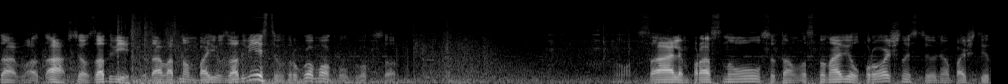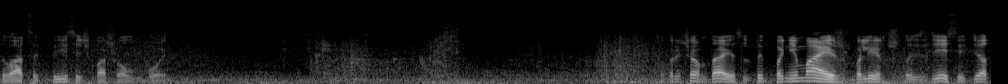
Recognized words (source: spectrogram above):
да, вот, а, все, за 200, да, в одном бою за 200, в другом около 200. Вот, Салим проснулся, там, восстановил прочность, у него почти 20 тысяч, пошел в бой. Ну, причем, да, если ты понимаешь, блин, что здесь идет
